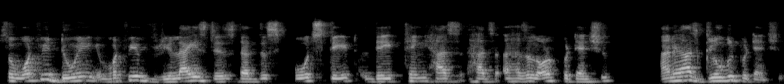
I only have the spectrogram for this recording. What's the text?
So what we're doing, what we've realized is that the sports state they think has has has a lot of potential, and it has global potential.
